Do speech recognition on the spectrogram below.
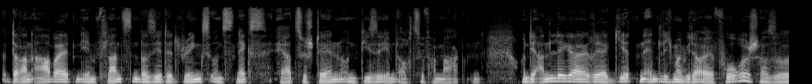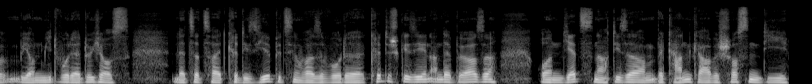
daran arbeiten, eben pflanzenbasierte Drinks und Snacks herzustellen und diese eben auch zu vermarkten. Und die Anleger reagierten endlich mal wieder euphorisch. Also Beyond Meat wurde ja durchaus in letzter Zeit kritisiert, beziehungsweise wurde kritisch gesehen an der Börse. Und jetzt nach dieser Bekanntgabe schossen die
